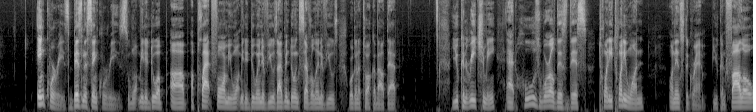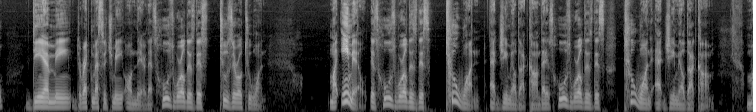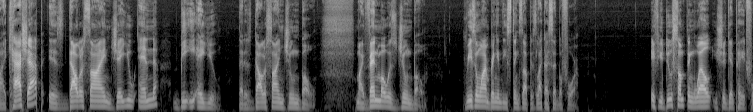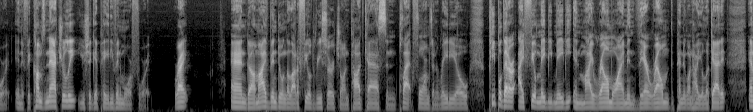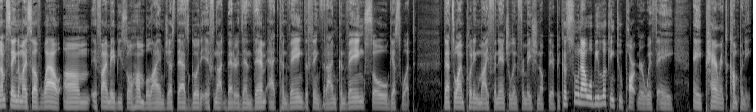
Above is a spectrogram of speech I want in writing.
inquiries, business inquiries, you want me to do a, a, a platform, you want me to do interviews, I've been doing several interviews. We're going to talk about that. You can reach me at Whose World Is This 2021 on Instagram. You can follow, DM me, direct message me on there. That's Whose World Is This 2021. My email is Whose World Is This 21 at gmail.com. That is Whose World Is This 21 at gmail.com. My Cash App is dollar sign J U N B E A U. That is dollar sign June Junebo. My Venmo is June Junebo. Reason why I'm bringing these things up is like I said before. If you do something well, you should get paid for it. And if it comes naturally, you should get paid even more for it. Right? And um, I've been doing a lot of field research on podcasts and platforms and radio. People that are, I feel, maybe maybe in my realm or I'm in their realm, depending on how you look at it. And I'm saying to myself, wow, um, if I may be so humble, I am just as good, if not better, than them at conveying the things that I'm conveying. So guess what? That's why I'm putting my financial information up there because soon I will be looking to partner with a a parent company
